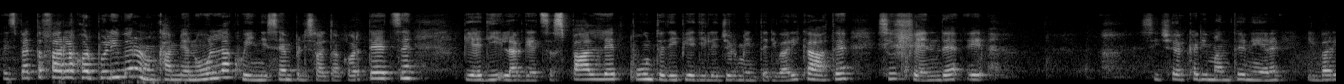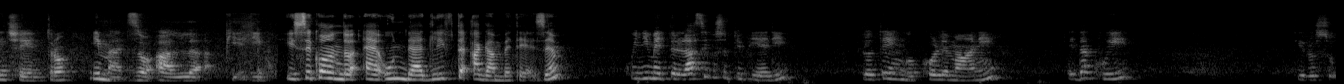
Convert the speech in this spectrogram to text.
Rispetto a farlo a corpo libero non cambia nulla, quindi sempre le solite accortezze, piedi larghezza spalle, punte dei piedi leggermente divaricate, si scende e si cerca di mantenere il baricentro in mezzo al piedi. Il secondo è un deadlift a gambe tese, quindi metto l'elastico sotto i piedi, lo tengo con le mani e da qui tiro su.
